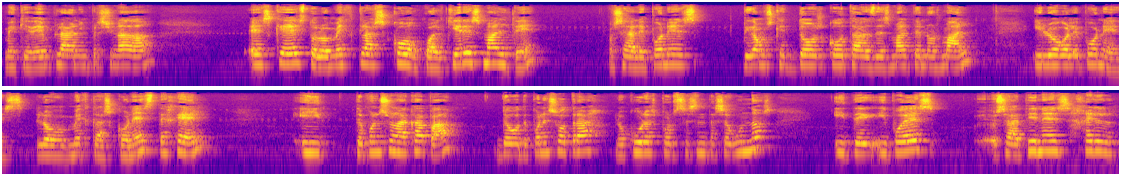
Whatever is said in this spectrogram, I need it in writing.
me quedé en plan impresionada, es que esto lo mezclas con cualquier esmalte, o sea, le pones, digamos que dos gotas de esmalte normal, y luego le pones, lo mezclas con este gel, y te pones una capa luego te pones otra, lo curas por 60 segundos y, te, y puedes, o sea, tienes gel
